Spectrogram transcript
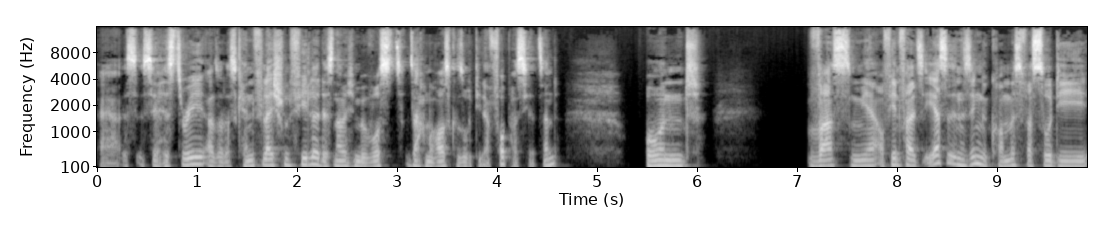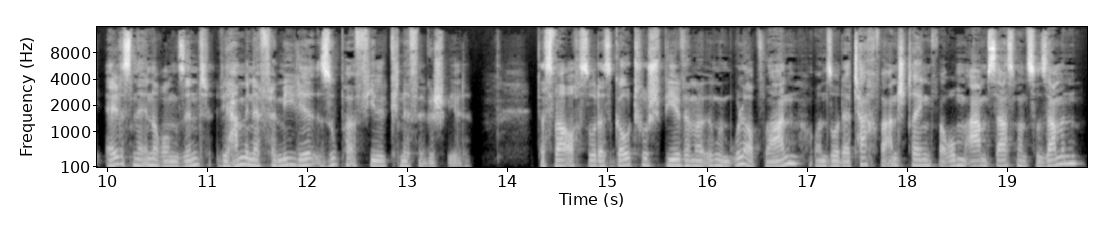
naja, es ist ja History, also das kennen vielleicht schon viele, deswegen habe ich mir bewusst Sachen rausgesucht, die davor passiert sind. Und was mir auf jeden Fall als erstes in den Sinn gekommen ist, was so die ältesten Erinnerungen sind, wir haben in der Familie super viel Kniffel gespielt. Das war auch so das Go-To-Spiel, wenn wir irgendwo im Urlaub waren und so der Tag war anstrengend. Warum? Abends saß man zusammen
